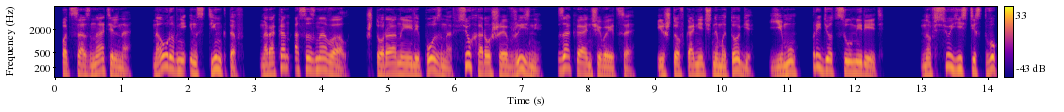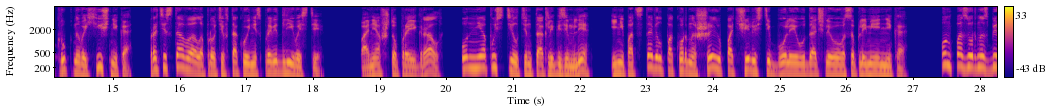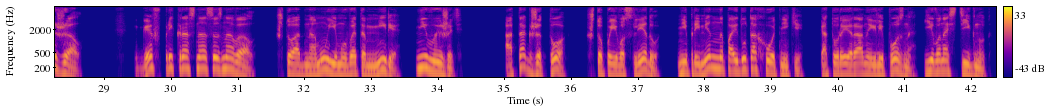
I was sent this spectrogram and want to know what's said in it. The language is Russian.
Подсознательно, на уровне инстинктов, Наракан осознавал, что рано или поздно все хорошее в жизни заканчивается, и что в конечном итоге ему придется умереть. Но все естество крупного хищника протестовало против такой несправедливости. Поняв, что проиграл, он не опустил тентакли к земле и не подставил покорно шею под челюсти более удачливого соплеменника. Он позорно сбежал, Гэв прекрасно осознавал, что одному ему в этом мире не выжить, а также то, что по его следу непременно пойдут охотники, которые рано или поздно его настигнут.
